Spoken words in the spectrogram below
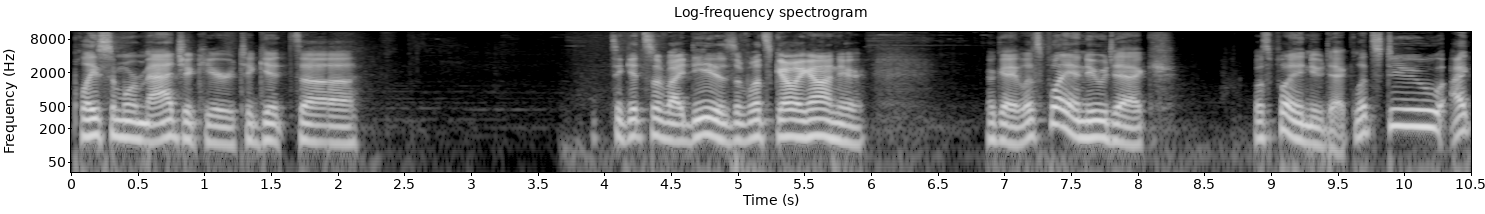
play some more magic here to get uh to get some ideas of what's going on here. Okay, let's play a new deck. Let's play a new deck. Let's do I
